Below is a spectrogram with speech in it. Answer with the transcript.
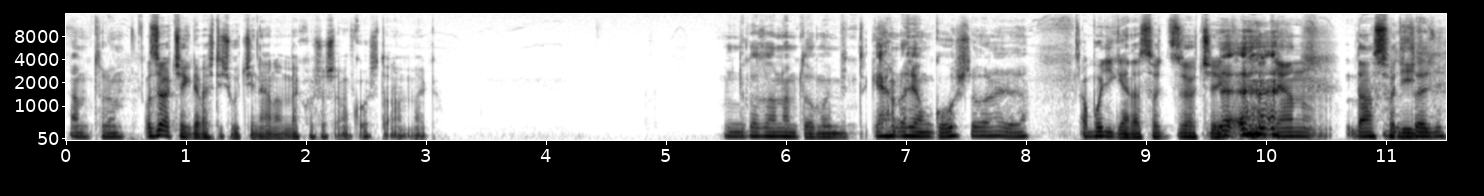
nem tudom, A zöldséglevest is úgy csinálom meg, hogy sosem kóstolom meg. Mondjuk azon nem tudom, hogy mit kell nagyon kóstolni, de Abból igen, az, hogy zöldség legyen, de az, hogy így, hogy,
